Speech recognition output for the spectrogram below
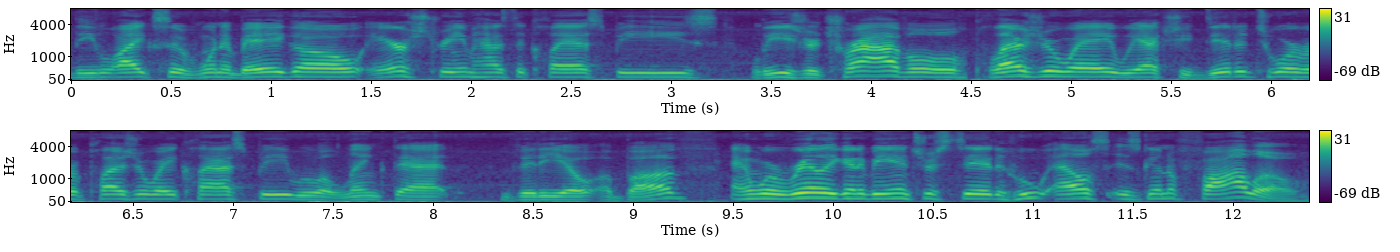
the likes of Winnebago, Airstream has the Class Bs, Leisure Travel, Pleasureway. We actually did a tour of a Pleasureway Class B. We will link that video above. And we're really going to be interested who else is going to follow.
